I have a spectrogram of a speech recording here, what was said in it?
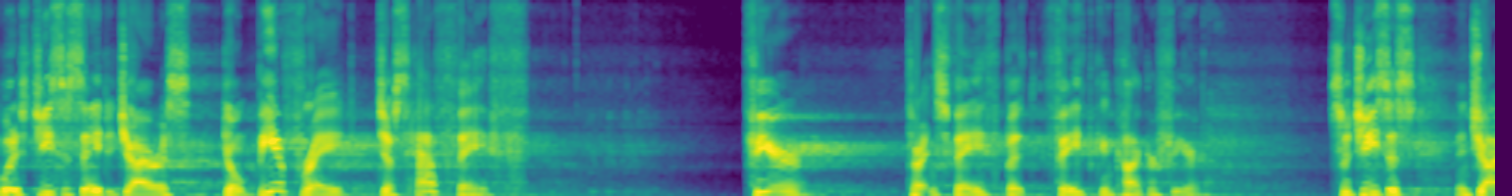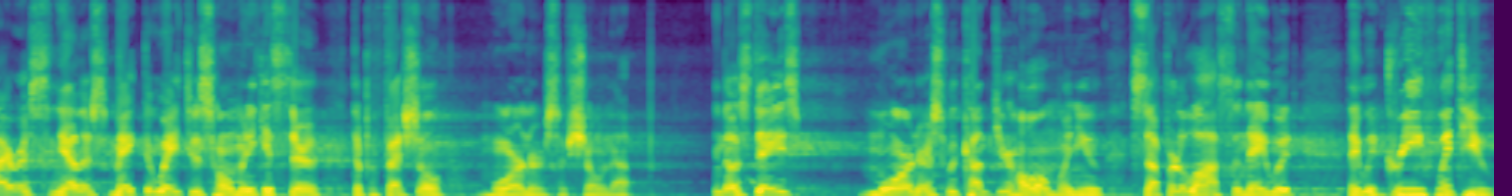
What does Jesus say to Jairus? Don't be afraid, just have faith. Fear threatens faith, but faith can conquer fear. So Jesus and Jairus and the others make their way to his home. When he gets there, the professional mourners have shown up. In those days, mourners would come to your home when you suffered a loss, and they would, they would grieve with you.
